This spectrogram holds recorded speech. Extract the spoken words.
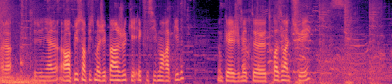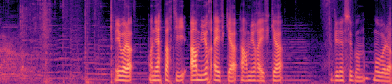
Voilà, c'est génial. Alors en plus, en plus moi j'ai pas un jeu qui est excessivement rapide. Donc euh, je vais mettre 3 ans à le tuer. Et voilà, on est reparti. Armure AFK, armure AFK. Toutes les 9 secondes. Bon voilà.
